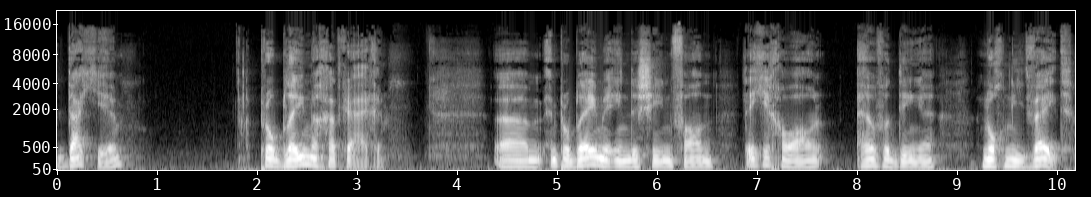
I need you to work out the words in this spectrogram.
dat je problemen gaat krijgen. Um, en problemen in de zin van dat je gewoon heel veel dingen nog niet weet.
